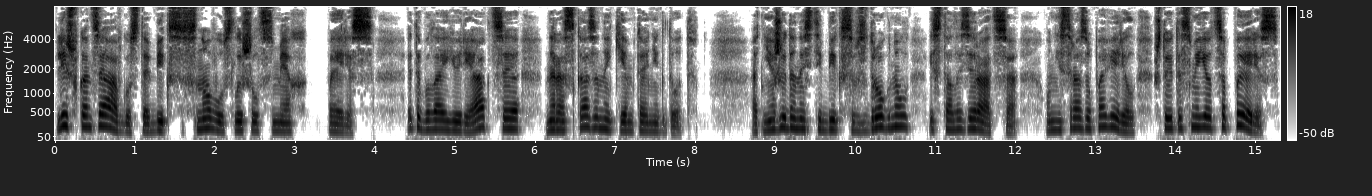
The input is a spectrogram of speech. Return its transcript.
Лишь в конце августа Бикс снова услышал смех Пэрис. Это была ее реакция на рассказанный кем-то анекдот. От неожиданности Бикс вздрогнул и стал озираться. Он не сразу поверил, что это смеется Пэрис.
